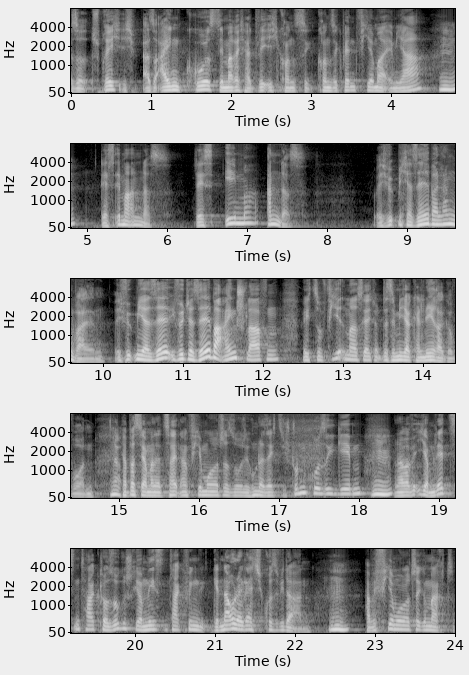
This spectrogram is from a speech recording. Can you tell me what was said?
Also sprich, ich, also einen Kurs, den mache ich halt wirklich konse konsequent viermal im Jahr. Mhm. Der ist immer anders. Der ist immer anders. Ich würde mich ja selber langweilen. Ich würde ja sel ich würde ja selber einschlafen, wenn ich zum vierten Mal das gleiche. Und deswegen bin ich ja kein Lehrer geworden. Ja. Ich habe das ja mal eine Zeit lang vier Monate so die 160-Stunden-Kurse gegeben. Und dann war wirklich am letzten Tag Klausur geschrieben, am nächsten Tag fing genau der gleiche Kurs wieder an. Habe ich vier Monate gemacht.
